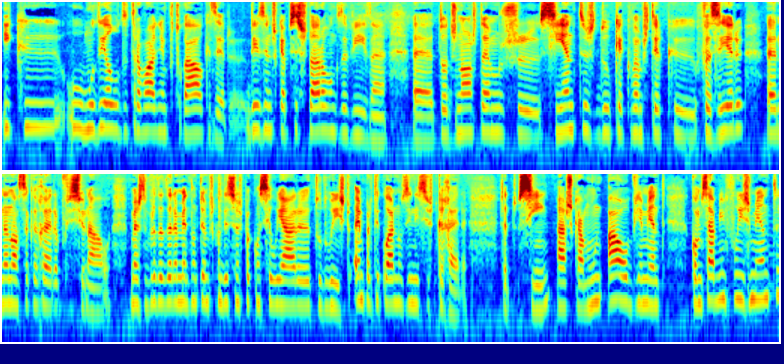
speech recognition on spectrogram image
e que o modelo de trabalho em Portugal, quer dizer, dizem-nos que é preciso estudar ao longo da vida. Uh, todos nós estamos uh, cientes do que é que vamos ter que fazer uh, na nossa carreira profissional, mas verdadeiramente não temos condições para conciliar tudo isto, em particular nos inícios de carreira. Portanto, sim, acho que há, há obviamente, como sabe, infelizmente,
